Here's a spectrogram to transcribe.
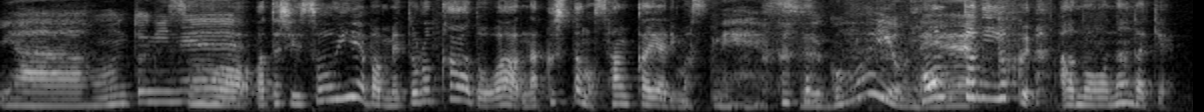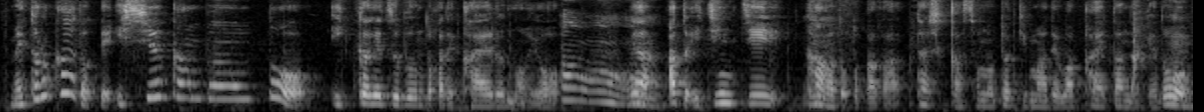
いやー本当にそう。ね私そういえばメトロカードはなくしたの3回あります、ねすごいよね。本当によくあのなんだっけ？メトロカードって1週間分と1ヶ月分とかで買えるのよ、うんうんうん。であと1日カードとかが確かその時までは買えたんだけど、うん。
